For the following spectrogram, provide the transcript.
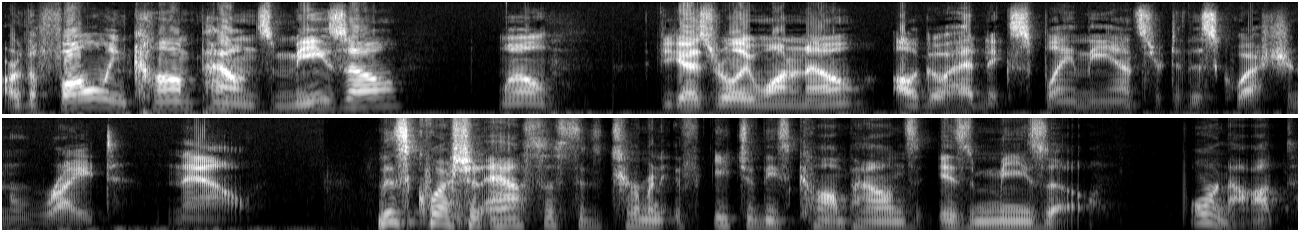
Are the following compounds meso? Well, if you guys really want to know, I'll go ahead and explain the answer to this question right now. This question asks us to determine if each of these compounds is meso or not.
